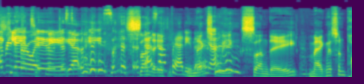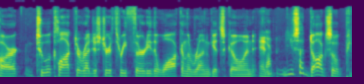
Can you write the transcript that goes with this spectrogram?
I keep her with me. just Yeah. in case. Sunday. not bad either. Next week, Sunday, Magnuson Park, two o'clock to register. Three thirty, the walk and the run gets going. And Yep. you said dogs, so p-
